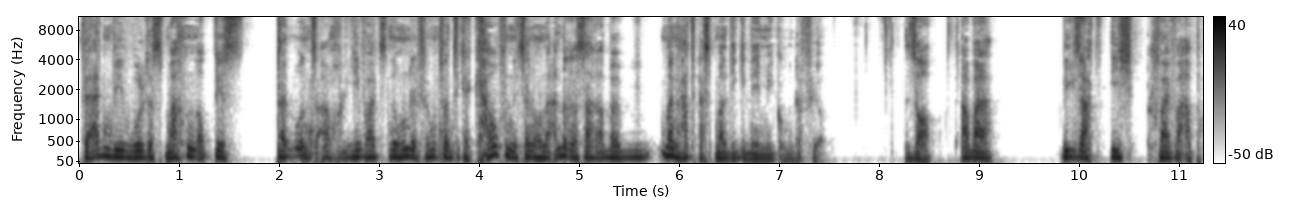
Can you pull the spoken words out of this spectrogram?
werden wir wohl das machen, ob wir es dann uns auch jeweils eine 125er kaufen, ist ja noch eine andere Sache, aber man hat erstmal die Genehmigung dafür. So, aber wie gesagt, ich schweife ab.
